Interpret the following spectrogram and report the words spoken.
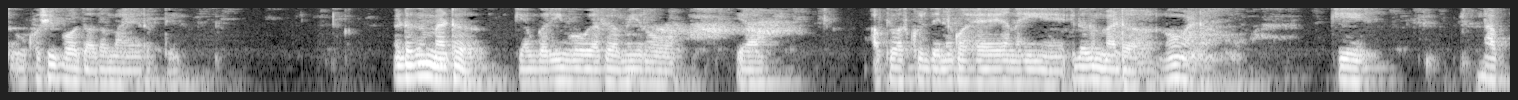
तो खुशी बहुत ज़्यादा मायने रखती है। इट डजेंट मैटर कि आप गरीब हो या फिर अमीर हो या आपके पास कुछ देने को है या नहीं है it doesn't matter no matter कि आप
